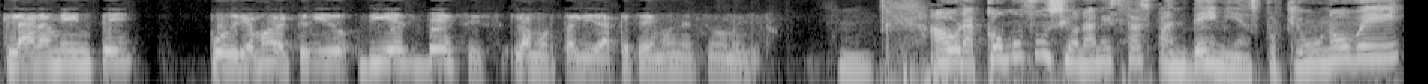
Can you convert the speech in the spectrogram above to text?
claramente, podríamos haber tenido 10 veces la mortalidad que tenemos en este momento. Mm. Ahora, ¿cómo funcionan estas pandemias? Porque uno ve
